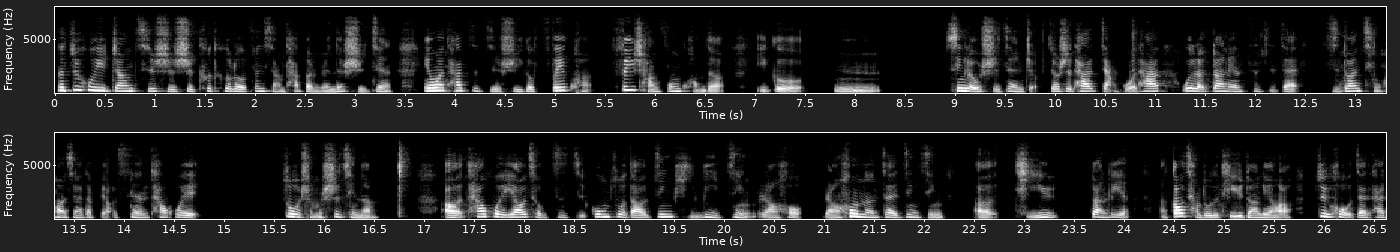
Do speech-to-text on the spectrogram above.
那最后一章其实是科特勒分享他本人的实践，因为他自己是一个非狂非常疯狂的一个嗯心流实践者，就是他讲过，他为了锻炼自己在极端情况下的表现，他会做什么事情呢？呃，他会要求自己工作到精疲力尽，然后，然后呢，再进行呃体育锻炼，高强度的体育锻炼啊。最后，在他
